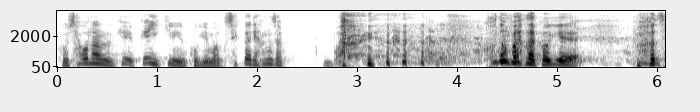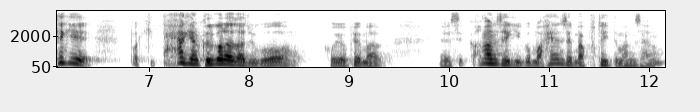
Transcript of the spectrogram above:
그 사고 나는 꽤, 꽤 있긴 해요. 거기 막 색깔이 항상, 뭐 코너마다 거기에 뭐 색이 다 그냥 긁어놔가지고, 그 옆에 막 까만색이고 뭐 하얀색 막 붙어 있더만 항상.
